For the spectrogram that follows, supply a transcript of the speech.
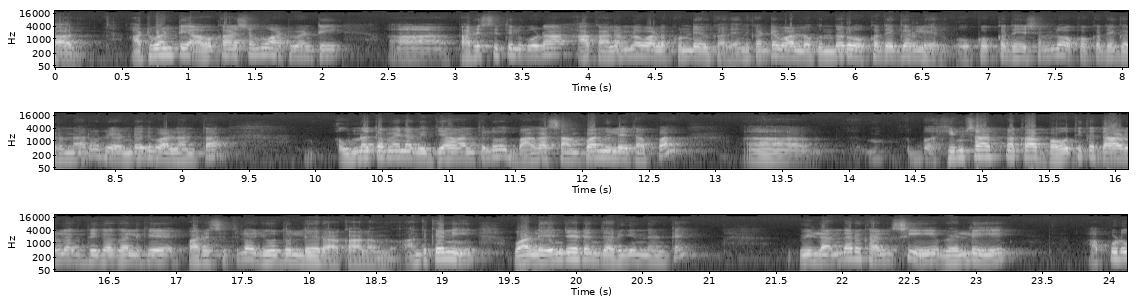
కాదు. అటువంటి అవకాశము అటువంటి పరిస్థితులు కూడా ఆ కాలంలో వాళ్ళకు ఉండేవి కాదు. ఎందుకంటే వాళ్ళు కొందరు ఒక్క దగ్గర లేరు. ఒక్కొక్క దేశంలో ఒక్కొక్క దగ్గర ఉన్నారు. రెండోది వాళ్ళంతా ఉన్నతమైన విద్యావంతులు బాగా సంపన్నులే తప్ప హింసాత్మక భౌతిక దాడులకు దిగగలిగే పరిస్థితిలో యూదులు లేరు ఆ కాలంలో. అందుకని వాళ్ళు ఏం చేయడం జరిగిందంటే వీళ్ళందరూ కలిసి వెళ్ళి అప్పుడు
